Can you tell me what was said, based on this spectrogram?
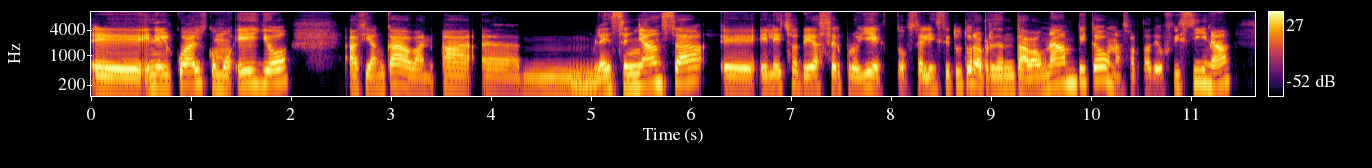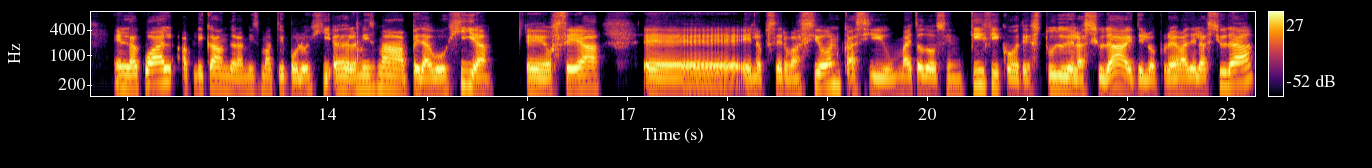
en el cual como ellos afiancaban a em, la enseñanza eh, el hecho de hacer proyectos. El instituto representaba un ámbito, una sorta de oficina en la cual, aplicando la misma tipología, eh, la misma pedagogía, eh, o sea, en la observación, casi un método científico de estudio de la ciudad y de los problemas de la ciudad,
